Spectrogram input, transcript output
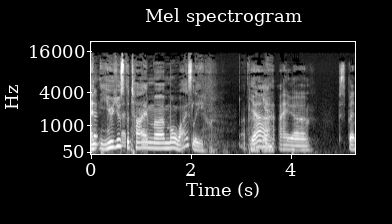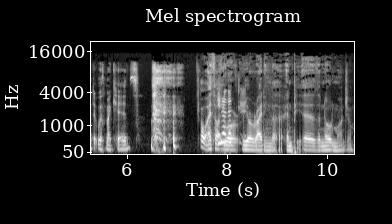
I'd- and you use the time uh, more wisely. apparently. yeah, I uh, spent it with my kids. Oh, I thought You you, were you were writing the NP uh, the node module.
